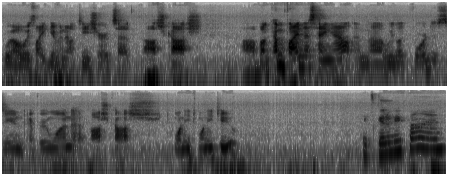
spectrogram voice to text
we always like giving out t shirts at Oshkosh. Uh, but come find us, hang out, and uh, we look forward to seeing everyone at Oshkosh 2022. It's going to be fun.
